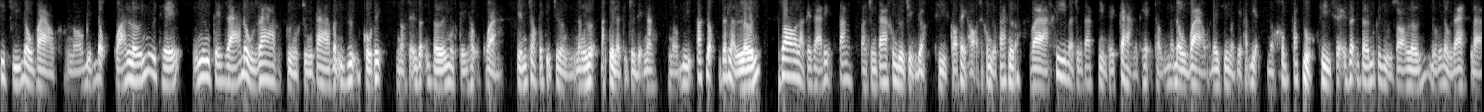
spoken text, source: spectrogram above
chi phí đầu vào nó biến động quá lớn như thế nhưng cái giá đầu ra của chúng ta vẫn giữ cố định nó sẽ dẫn tới một cái hậu quả khiến cho cái thị trường năng lượng đặc biệt là thị trường điện năng nó bị tác động rất là lớn do là cái giá điện tăng và chúng ta không điều chỉnh được thì có thể họ sẽ không được phát nữa và khi mà chúng ta nhìn thấy cả một cái hệ thống mà đầu vào ở đây khi mà cái phát điện nó không phát đủ thì sẽ dẫn tới một cái rủi ro lớn đối với đầu ra là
